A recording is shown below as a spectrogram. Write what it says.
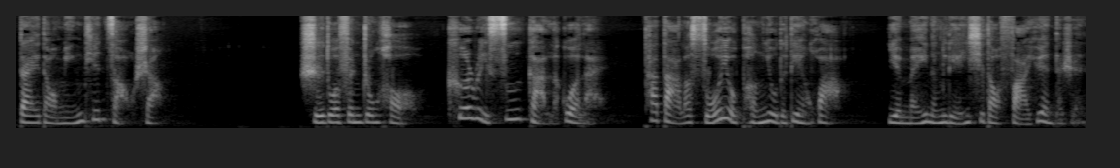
待到明天早上。十多分钟后，科瑞斯赶了过来。他打了所有朋友的电话，也没能联系到法院的人。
